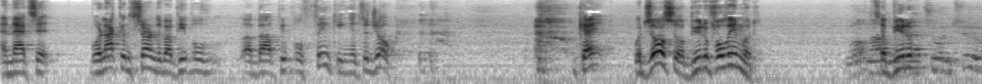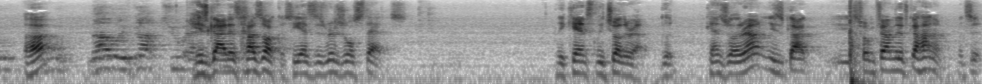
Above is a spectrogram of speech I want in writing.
and that's it. We're not concerned about people about people thinking it's a joke. Okay, which is also a beautiful limud. Well, now It's a beautiful- two and two. Huh? Now we've got two. He's got his chazakas. He has his original status. They cancel each other out. Good. Cancel each other out, and he's got he's from family of Kahanim. That's it.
